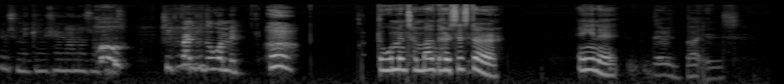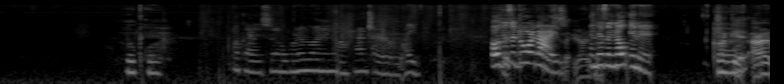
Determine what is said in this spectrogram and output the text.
I'm just making sure Nana's with. She's friends with the woman. The woman's her mother, her sister. Ain't it? There's buttons. Okay. Okay, so we're learning our entire life. Oh, there's a door, guys, She's like, no, and there's a note in it. Check Alright. it. I,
